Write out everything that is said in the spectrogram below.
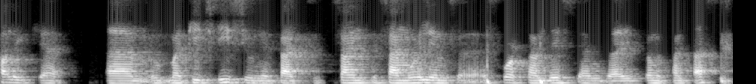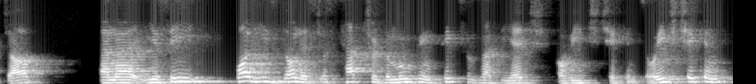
colleague, uh, um, my PhD student, in fact, Sam, Sam Williams, uh, has worked on this and uh, he's done a fantastic job. And uh, you see, what he's done is just captured the moving pixels at the edge of each chicken. So each chicken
